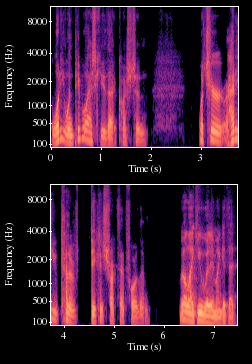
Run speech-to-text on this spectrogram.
what do you when people ask you that question? What's your how do you kind of deconstruct that for them? Well, like you, William, I get that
